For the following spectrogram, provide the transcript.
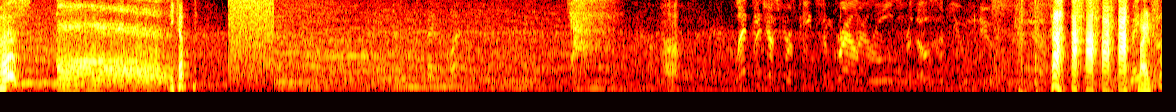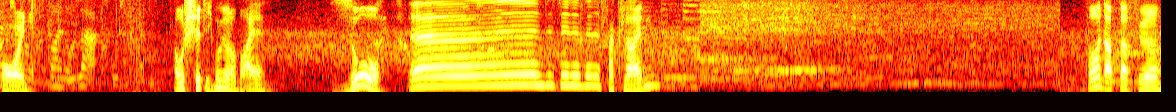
Was? Ich hab... mein Freund. Oh shit, ich muss mich noch beeilen. So. Äh, verkleiden. Und ab dafür.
